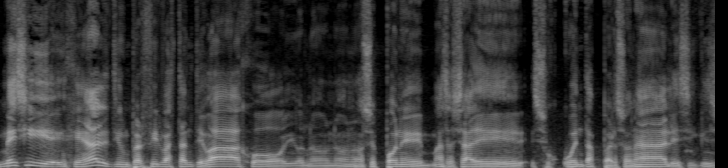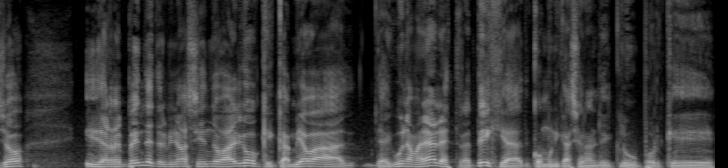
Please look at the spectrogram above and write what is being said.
Messi en general tiene un perfil bastante bajo, digo, no, no, no se expone más allá de sus cuentas personales y qué sé yo, y de repente terminó haciendo algo que cambiaba de alguna manera la estrategia comunicacional del club, porque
